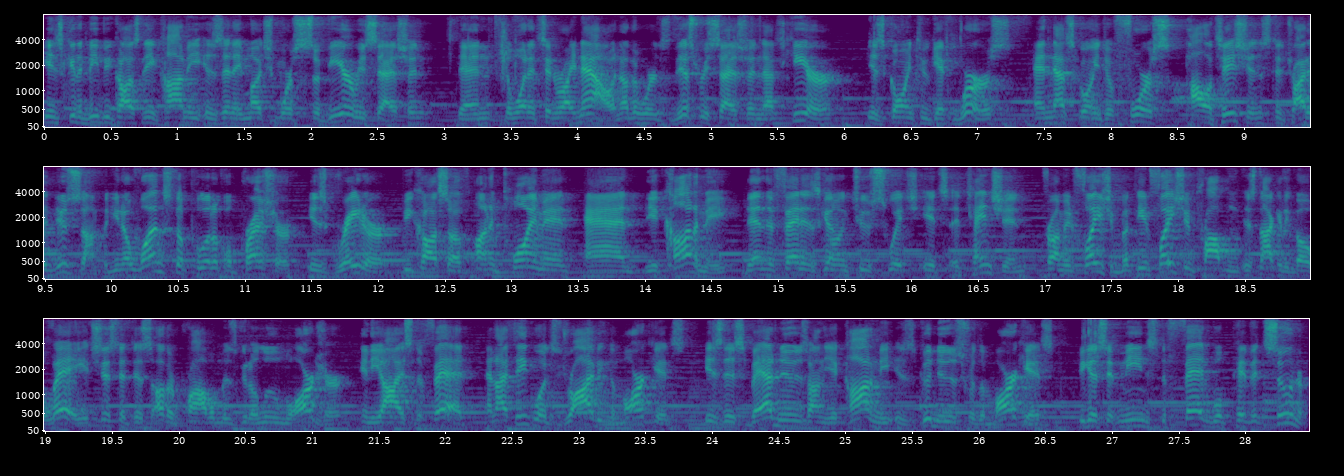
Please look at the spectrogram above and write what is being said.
is going to be because the economy is in a much more severe recession than the one it's in right now. In other words, this recession that's here is going to get worse, and that's going to force politicians to try to do something. You know, once the political pressure is greater because of unemployment and the economy, then the Fed is going to switch its attention from inflation. But the inflation problem is not going to go away. It's just that this other problem is going to loom larger in the eyes of the Fed. And I think what's driving the markets is this bad news on the economy is good news for the markets because it means the Fed will pivot sooner.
